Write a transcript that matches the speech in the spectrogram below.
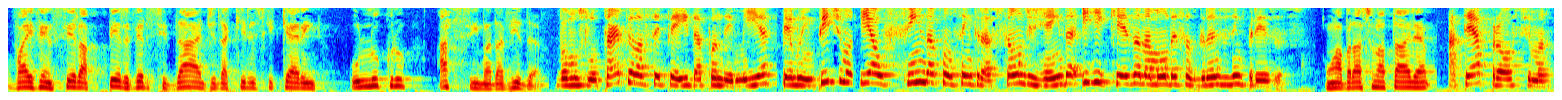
vai vencer a perversidade daqueles que querem o lucro acima da vida. Vamos lutar pela CPI da pandemia, pelo impeachment e ao fim da concentração de renda e riqueza na mão dessas grandes empresas. Um abraço, Natália. Até a próxima.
